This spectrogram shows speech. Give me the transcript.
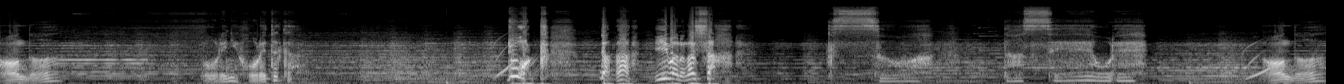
なんだ？俺に惚れたか？うわっ！あ今のなしだくそダセー俺。なんだ？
